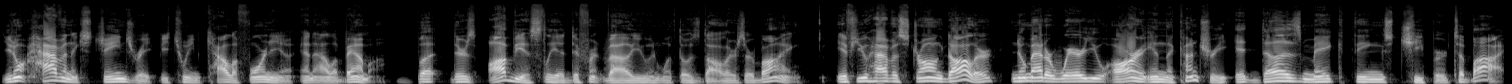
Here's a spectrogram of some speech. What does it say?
You don't have an exchange rate between California and Alabama but there's obviously a different value in what those dollars are buying. If you have a strong dollar, no matter where you are in the country, it does make things cheaper to buy.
